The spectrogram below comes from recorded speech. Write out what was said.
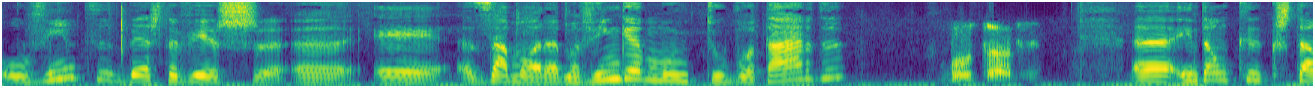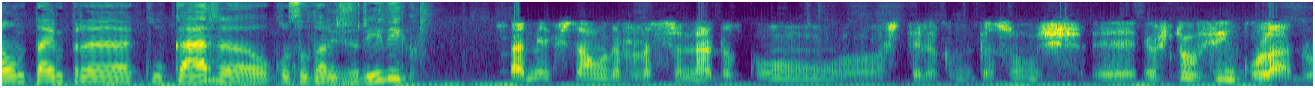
ouvinte, desta vez é Zamora Mavinga. Muito boa tarde. Boa tarde. Uh, então, que questão tem para colocar ao consultório jurídico? A minha questão é relacionada com as telecomunicações. Eh, eu estou vinculado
